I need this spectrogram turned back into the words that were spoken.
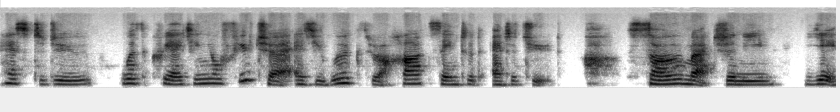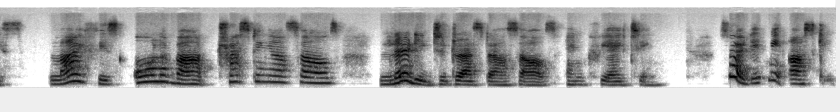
has to do with creating your future as you work through a heart centered attitude. So much, Janine. Yes life is all about trusting ourselves, learning to trust ourselves, and creating. So let me ask you,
